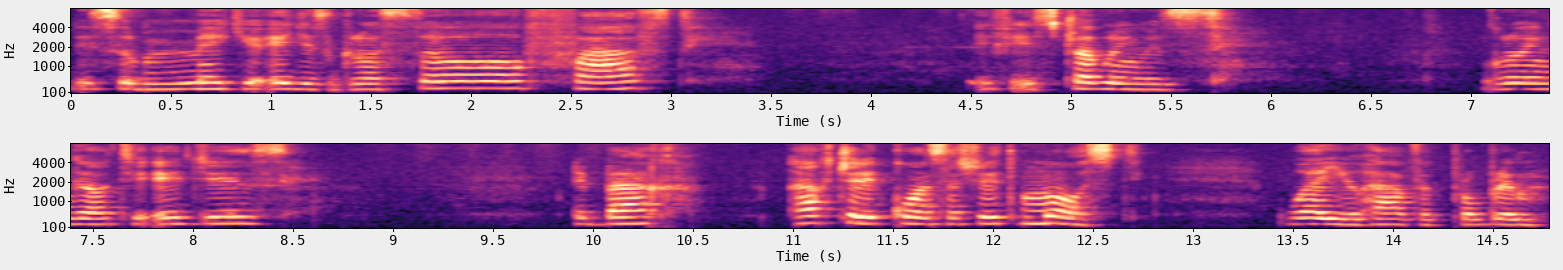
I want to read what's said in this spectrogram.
this will make your edges grow so fast. If you're struggling with growing out your edges the back actually concentrate most where you have a problem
